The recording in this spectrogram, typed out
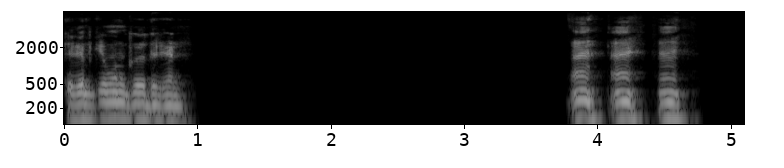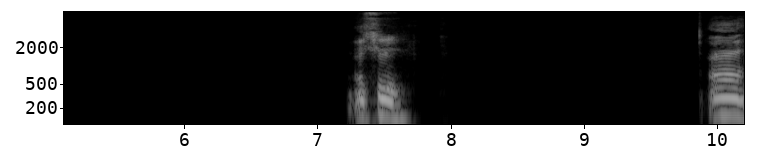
দেখেন কেমন করে দেখেন। হ্যাঁ হ্যাঁ হ্যাঁ। আসি। হ্যাঁ।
